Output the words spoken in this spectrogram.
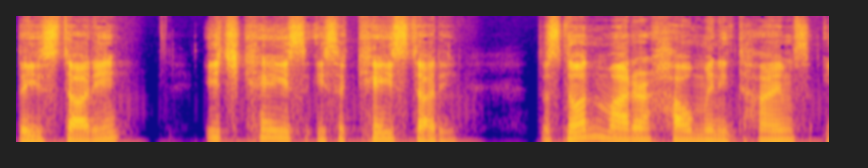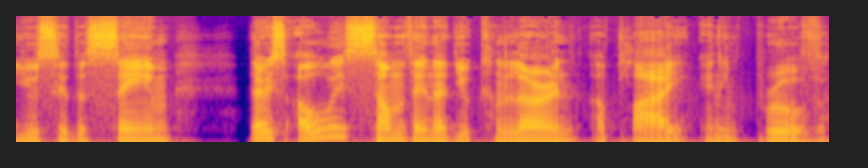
They study. Each case is a case study does not matter how many times you see the same, there is always something that you can learn, apply, and improve.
